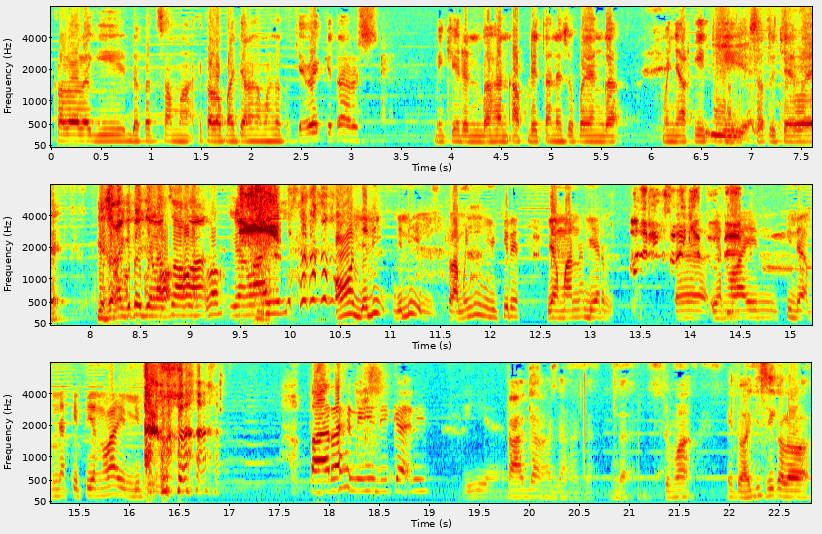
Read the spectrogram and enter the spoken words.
kalau lagi deket sama eh, kalau pacaran sama satu cewek kita harus mikirin bahan updateannya supaya nggak menyakiti satu cewek misalkan kita jalan sama yang lain Oh jadi jadi selama ini memikirin yang mana biar eh, yang lain tidak menyakiti yang lain gitu. Parah nih Dika nih. iya. kagak kagak kagak nggak cuma itu aja sih kalau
